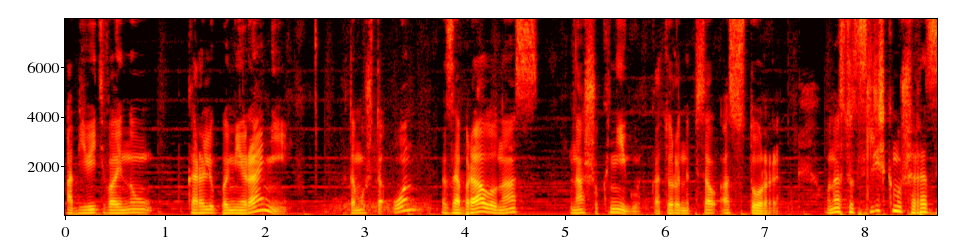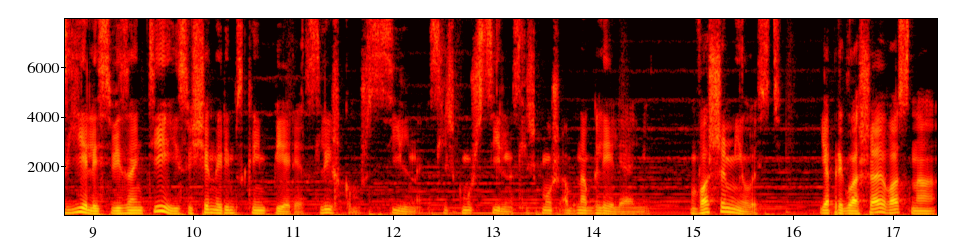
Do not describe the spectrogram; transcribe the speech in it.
объявить войну королю Померании, потому что он забрал у нас нашу книгу, которую написал Асторре. У нас тут слишком уж разъелись Византия и Священная Римская империя. Слишком уж сильно, слишком уж сильно, слишком уж обнаглели они. Ваша милость, я приглашаю вас на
